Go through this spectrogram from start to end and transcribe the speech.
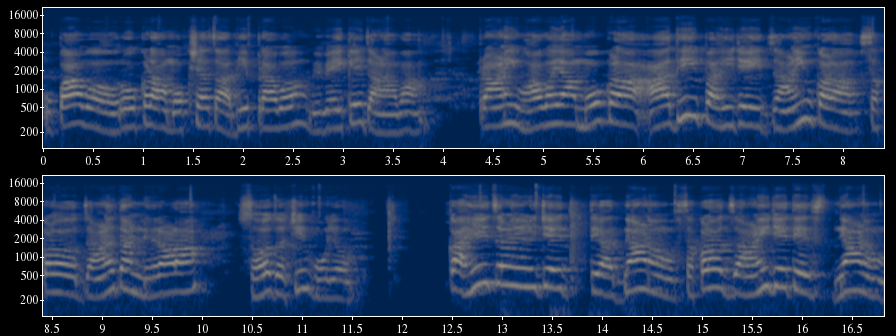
उपाव रोकडा मोक्षाचा अभिप्राव विवेके जाणावा. प्राणी व्हावया मोकळा आधी पाहिजे जाणीव काळा. सकळ जाणता निराळा सहजची होय. काही जे ते अज्ञान सकळ जाणीजे ते ज्ञान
